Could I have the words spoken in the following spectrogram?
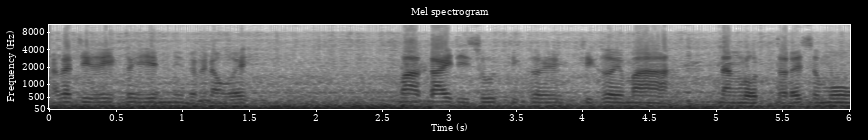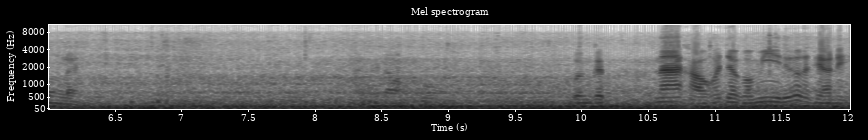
ฮะก็สิเคยเคยเห็นนี่แหละพี่น้องเอ้ยมาใกล้ที่สุดที่เคยที่เคยมานั่งรถเท่าได้ชั่วโมงเลยพี่น้องเบิ่งกันหน้าเขาเขาจะก็มีเด้อแถวนี้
